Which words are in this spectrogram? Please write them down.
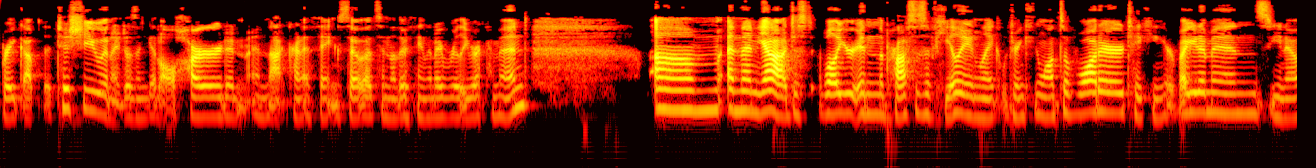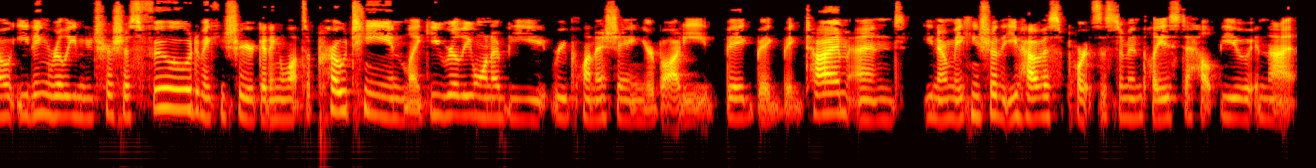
break up the tissue and it doesn't get all hard and, and that kind of thing. So that's another thing that I really recommend. Um, and then yeah, just while you're in the process of healing, like drinking lots of water, taking your vitamins, you know, eating really nutritious food, making sure you're getting lots of protein. Like you really want to be replenishing your body big, big, big time and, you know, making sure that you have a support system in place to help you in that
